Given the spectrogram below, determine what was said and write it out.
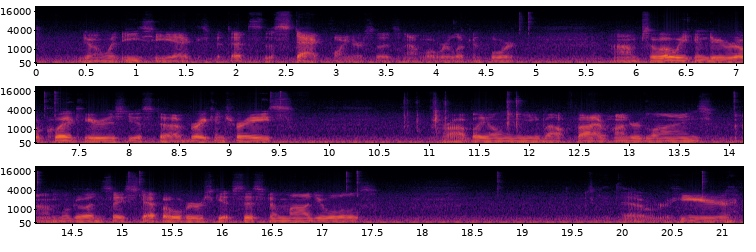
doing with ECX, but that's the stack pointer, so that's not what we're looking for. Um, so what we can do real quick here is just uh, break and trace. Probably only need about 500 lines. Um, we'll go ahead and say step over, skip system modules. Let's get that over here.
